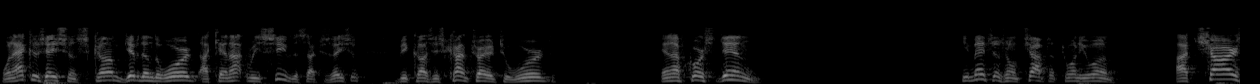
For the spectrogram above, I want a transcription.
When accusations come, give them the word. I cannot receive this accusation because it's contrary to word. And of course, then he mentions on chapter 21 I charge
